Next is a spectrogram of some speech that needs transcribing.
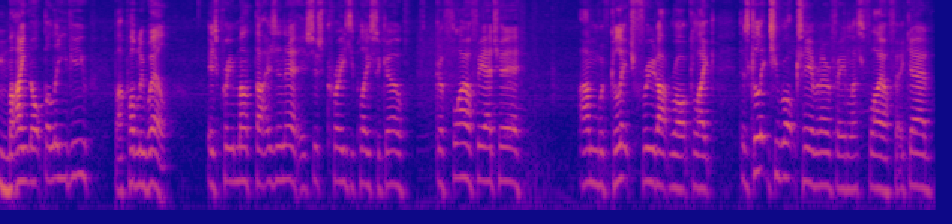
might not believe you, but I probably will. It's pretty mad that, isn't it? It's just crazy place to go. Go fly off the edge here and we've glitched through that rock. Like, there's glitchy rocks here and everything. Let's fly off it again.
